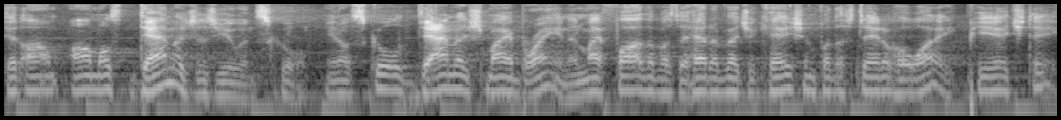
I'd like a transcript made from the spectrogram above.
it almost damages you in school. You know, school damaged my brain, and my father was the head of education for the state of Hawaii, PhD.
